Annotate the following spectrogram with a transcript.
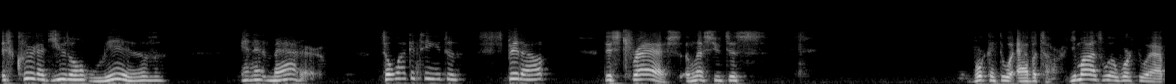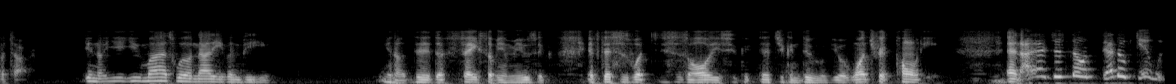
it's clear that you don't live in that matter. So why continue to spit out this trash unless you just working through an avatar? You might as well work through an avatar. You know, you, you might as well not even be, you know, the the face of your music. If this is what this is all you that you can do, you're a one trick pony. And I just don't I don't get with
